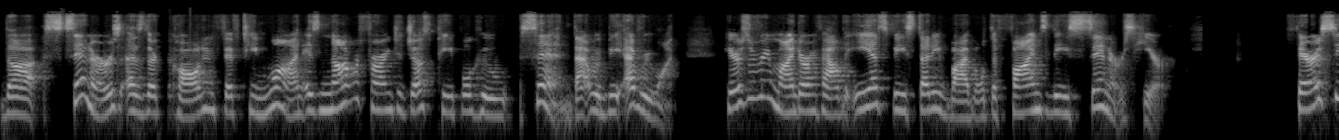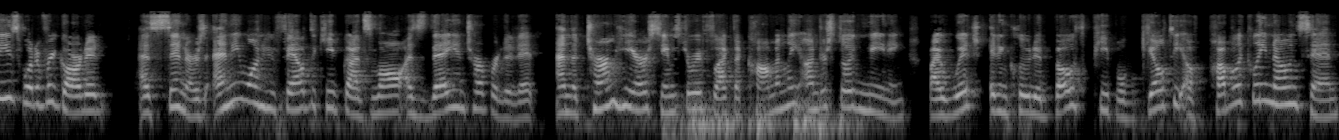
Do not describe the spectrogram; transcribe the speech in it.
The sinners, as they're called in 15.1, is not referring to just people who sin. That would be everyone. Here's a reminder of how the ESV Study Bible defines these sinners here. Pharisees would have regarded as sinners anyone who failed to keep God's law as they interpreted it, and the term here seems to reflect a commonly understood meaning by which it included both people guilty of publicly known sin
